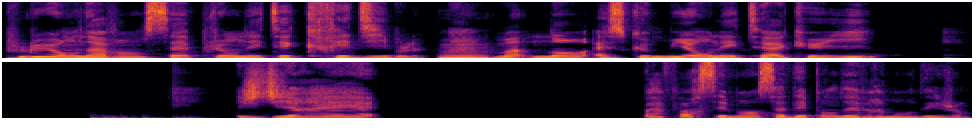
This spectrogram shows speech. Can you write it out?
plus on avançait, plus on était crédible. Hmm. Maintenant, est-ce que mieux on était accueilli? Je dirais pas forcément. Ça dépendait vraiment des gens.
